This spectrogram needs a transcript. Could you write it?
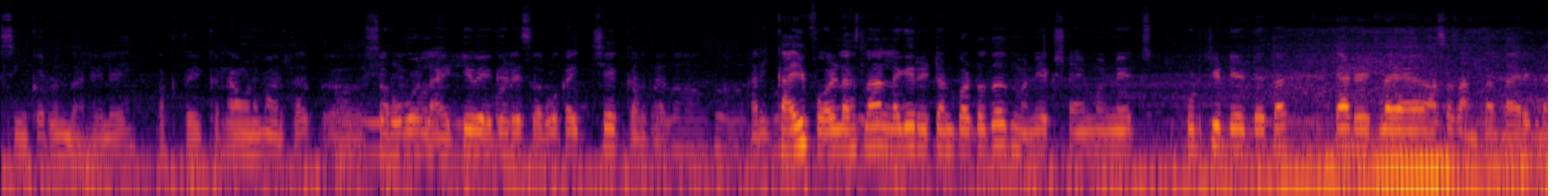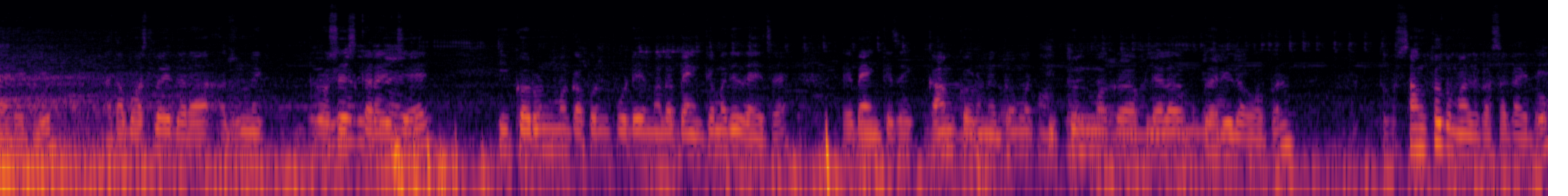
सिंग करून झालेलं आहे. फक्त एक राऊंड मारतात सर्व लाईटी वगैरे सर्व काही चेक करतात. आणि काही फॉल्ट असला लगेच रिटर्न पाठवतात. म्हणजे नेक्स्ट टाइम मग नेक्स्ट पुढची डेट देतात. त्या डेटला असं सांगतात डायरेक्ट डायरेक्टली आता बसलो आहे जरा अजून एक प्रोसेस करायची आहे. ती करून मग आपण पुढे मला बँकेमध्ये जायचं आहे. ते बँकेचं एक काम करून येतो. मग तिथून मग आपल्याला घरी जाऊ आपण. सांगतो तुम्हाला कसं काय ते.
